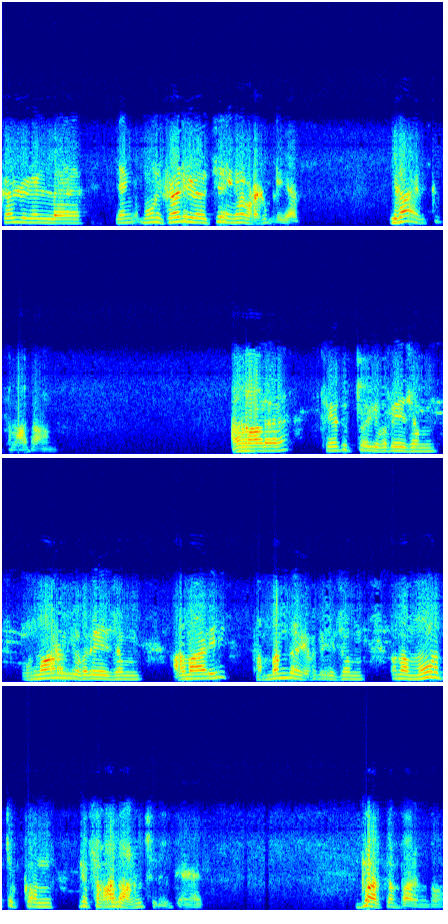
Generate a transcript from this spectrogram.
கேள்விகள்ல எங்க மூணு கேள்விகளை வச்சு எங்களை நடக்க முடியாது. இதான் இருக்கு சமாதானம். அதனால சேதுத்துவ உபதேசம் உண்மான உபதேசம் அது மாதிரி சம்பந்த உபதேசம் அந்த மூணுத்துக்கும் ఇక సమాధానం చెల్లితే ఇట్లా అర్థం పారంభం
